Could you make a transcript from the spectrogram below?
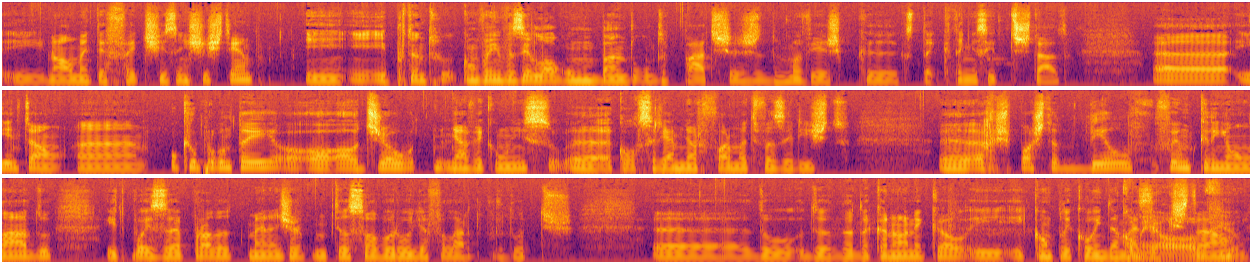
e normalmente é feito X em X tempo. E, e, e, portanto convém fazer logo um bundle de patches de uma vez que, que tenha sido testado. Uh, e então, uh, o que eu perguntei ao, ao, Joe tinha a ver com isso, uh, qual seria a melhor forma de fazer isto. a resposta dele foi um bocadinho ao lado e depois a Product Manager meteu-se ao barulho a falar de produtos do, da Canonical e, e, complicou ainda mais Como a é questão. Óbvio.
